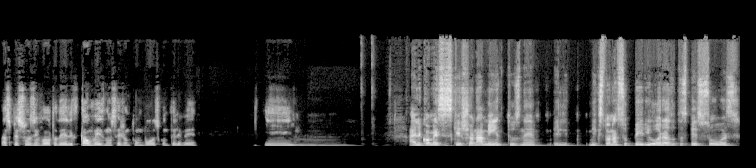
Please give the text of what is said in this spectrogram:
as pessoas em volta dele talvez não sejam tão boas quanto ele vê. E. Hum. Aí ele começa esses questionamentos, né? Ele meio que se torna superior às outras pessoas.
